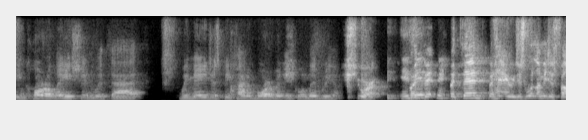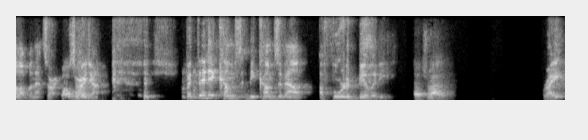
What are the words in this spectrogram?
in correlation with that, we may just be kind of more of an equilibrium. Sure. Is but, it, but, but then, but hang on, just let me just follow up on that. Sorry. Sorry, John. but then it comes, it becomes about affordability. That's right. Right.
